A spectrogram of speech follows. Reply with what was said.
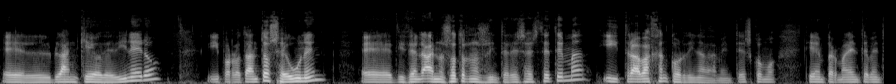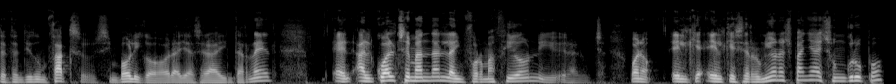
el blanqueo de dinero y por lo tanto se unen eh, dicen a nosotros nos interesa este tema y trabajan coordinadamente. Es como tienen permanentemente encendido un fax simbólico, ahora ya será internet, en, al cual se mandan la información y la lucha. Bueno, el que, el que se reunió en España es un grupo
